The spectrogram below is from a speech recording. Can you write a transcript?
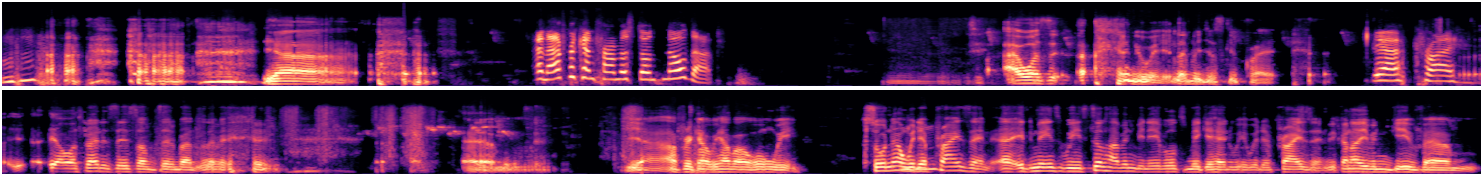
mm-hmm. yeah. and African farmers don't know that. I was, anyway, let me just keep quiet. Yeah, cry. Yeah, I was trying to say something, but let me. um, yeah, Africa, we have our own way. So now mm-hmm. with the mm-hmm. pricing, uh, it means we still haven't been able to make a headway with the pricing. We cannot even give um,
